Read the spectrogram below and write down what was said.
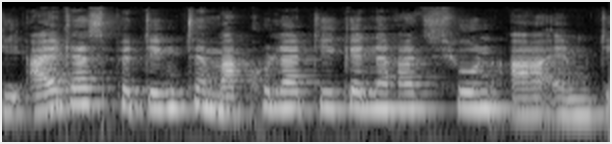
Die altersbedingte Makuladegeneration AMD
